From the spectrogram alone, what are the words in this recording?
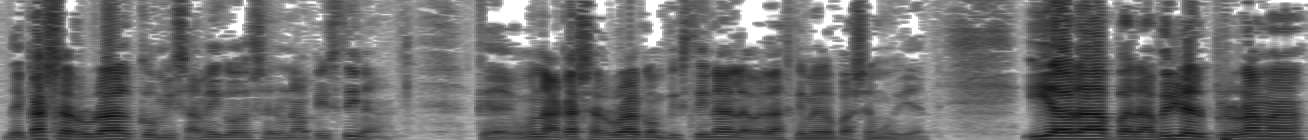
de casa rural con mis amigos en una piscina, que una casa rural con piscina, la verdad es que me lo pasé muy bien. Y ahora, para abrir el programa,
